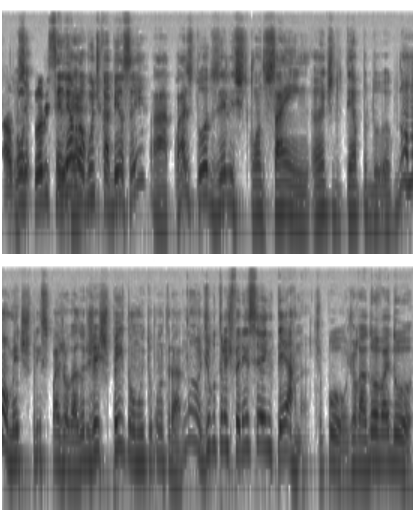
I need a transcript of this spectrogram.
Alguns Você, clubes você lembra É. algum de cabeça aí? Ah, quase todos eles, quando saem antes do tempo do. Normalmente os principais jogadores respeitam muito o contrato. Não, eu digo transferência interna. Tipo, o jogador vai do,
